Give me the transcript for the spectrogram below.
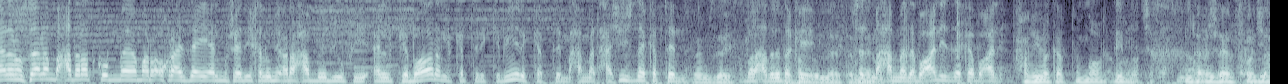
أهلا وسهلا بحضراتكم مرة أخرى أعزائي المشاهدين. خلوني أرحب بضيوفي الكبار الكابتن الكبير الكابتن محمد حشيش. ازيك يا كابتن؟ سلام إزيك؟ أخبار حضرتك إيه؟ الحمد لله تمام. أستاذ محمد أبو علي إزيك يا أبو علي؟ حبيبي يا كابتن ما نورتني في أسماء. لا، زي الفل.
